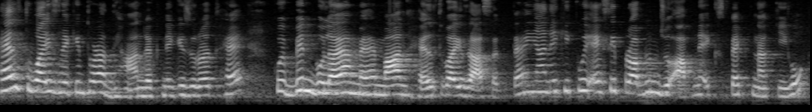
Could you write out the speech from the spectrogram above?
हेल्थ वाइज लेकिन थोड़ा ध्यान रखने की ज़रूरत है। कोई बिन बुलाया मेहमान हेल्थ वाइज आ सकता है, यानी कि कोई ऐसी प्रॉब्लम जो आपने एक्सपेक्ट ना की हो,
